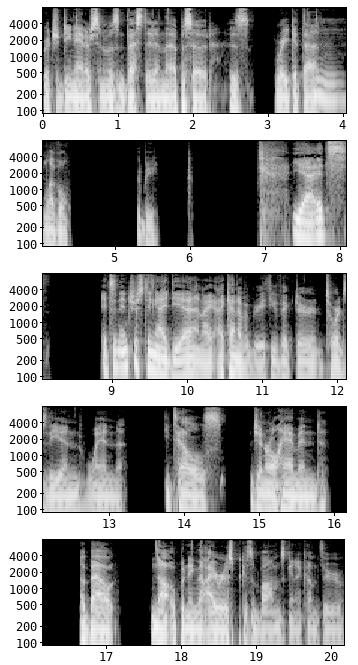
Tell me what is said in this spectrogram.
Richard Dean Anderson was invested in the episode is where you get that Hmm. level. Could be. Yeah, it's it's an interesting idea, and I, I kind of agree with you, Victor. Towards the end, when he tells General Hammond about not opening the iris because a bomb's going to come through,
